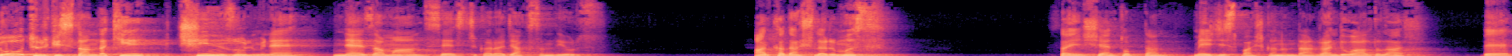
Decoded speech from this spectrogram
Doğu Türkistan'daki Çin zulmüne ne zaman ses çıkaracaksın diyoruz. Arkadaşlarımız Sayın Şentop'tan, meclis başkanından randevu aldılar ve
